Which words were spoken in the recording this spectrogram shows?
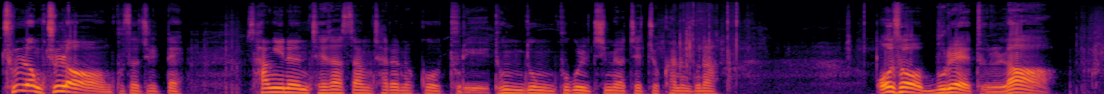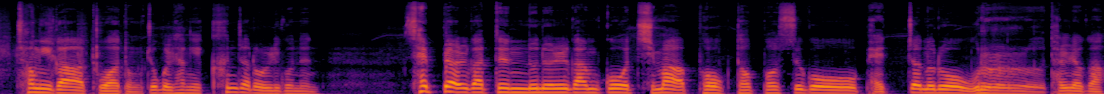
출렁출렁 부서질 때 상인은 제사상 차려놓고 둘이 둥둥 북을 치며 재촉하는구나. 어서 물에 들라. 청이가 도화동 쪽을 향해 큰 절을 올리고는 샛별 같은 눈을 감고 치마 폭 덮어 쓰고 배전으로 우르르 달려가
